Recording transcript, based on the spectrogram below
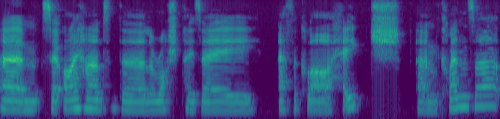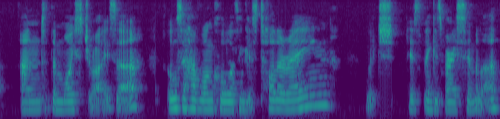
Um, so I had the La Roche Posay Effaclar H um, cleanser and the moisturizer. Also have one called I think it's Toleriane, which is I think is very similar.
